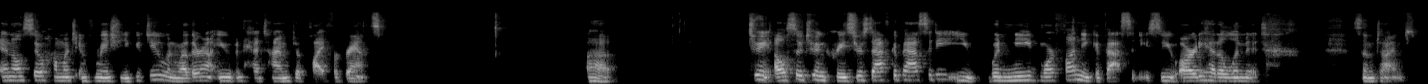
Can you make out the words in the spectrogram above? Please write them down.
and also how much information you could do and whether or not you even had time to apply for grants. Uh, to also to increase your staff capacity, you would need more funding capacity. So you already had a limit sometimes.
